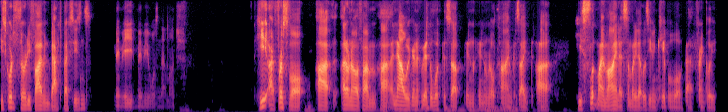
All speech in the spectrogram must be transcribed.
He scored 35 in back to back seasons? Maybe, maybe it wasn't that much. He, uh, first of all, uh, I don't know if I'm, uh, now we're going to, we have to look this up in, in real time because I, uh, he slipped my mind as somebody that was even capable of that, frankly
